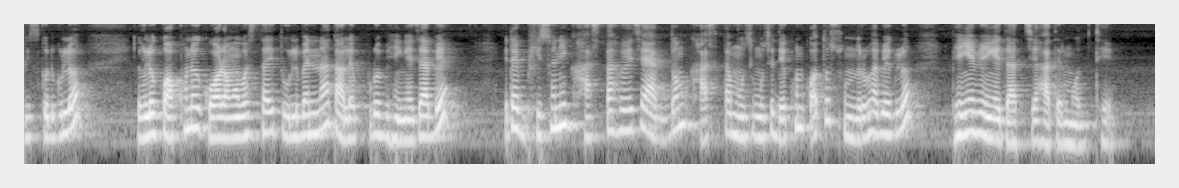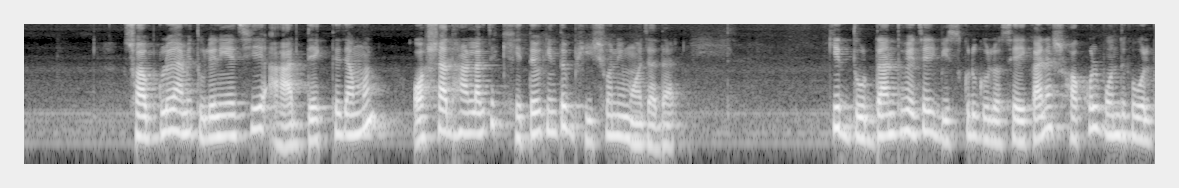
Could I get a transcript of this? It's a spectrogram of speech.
বিস্কুটগুলো। এগুলো কখনোই গরম অবস্থায় তুলবেন না, তাহলে পুরো ভেঙে যাবে। এটা ভীষণই খাস্তা হয়েছে, একদম খাস্তা মুচমুচে। দেখুন কত সুন্দরভাবে এগুলো ভেঙে ভেঙে যাচ্ছে হাতের মধ্যে। সবগুলোই আমি তুলে নিয়েছি আর দেখতে যেমন অসাধারণ লাগছে, খেতেও কিন্তু ভীষণই মজাদার। কি দুর্দান্ত হয়েছে এই বিস্কুটগুলো? সেই কারণে সকল বন্ধুকে বলব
